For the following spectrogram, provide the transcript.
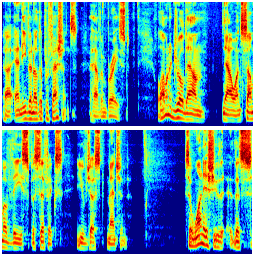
uh, and even other professions have embraced. Well, I want to drill down now on some of the specifics you've just mentioned. So, one issue that's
